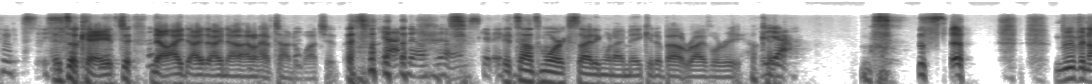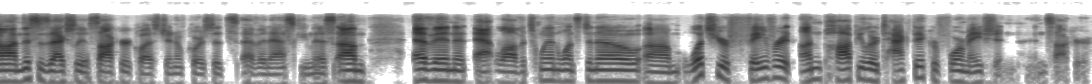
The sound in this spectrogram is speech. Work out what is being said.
it's okay. It's just no. I, I I know I don't have time to watch it. yeah, no, no. I'm just kidding. It sounds more exciting when I make it about rivalry. Okay. Yeah. so, moving on. This is actually a soccer question. Of course, it's Evan asking this. Um, Evan at Lava Twin wants to know um, what's your favorite unpopular tactic or formation in soccer?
